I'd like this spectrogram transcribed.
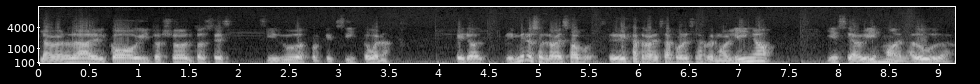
la verdad del COVID, yo, entonces, si dudo es porque existo, bueno, pero primero se, atravesó, se deja atravesar por ese remolino y ese abismo de la duda,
